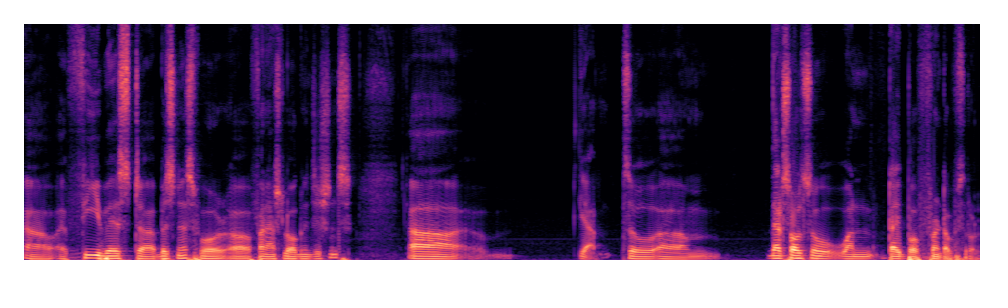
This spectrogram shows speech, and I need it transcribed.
uh, a fee based uh, business for uh, financial organizations. Uh, yeah so um, that's also one type of front office role.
